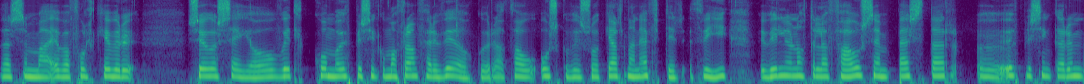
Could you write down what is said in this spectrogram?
þar sem að ef að fólk hefur sög að segja og vil koma upplýsingum á framfæri við okkur að þá óskum við svo gerðnan eftir því. Við viljum náttúrulega fá sem bestar upplýsingar um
